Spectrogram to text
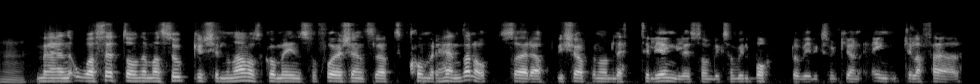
Mm. Men oavsett om det är Mandzukic eller någon annan som kommer in så får jag känslan att kommer det hända något så är det att vi köper någon lättillgänglig som liksom vill bort och vi liksom kan göra en enkel affär.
